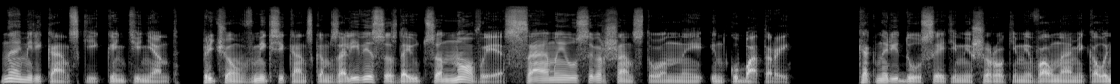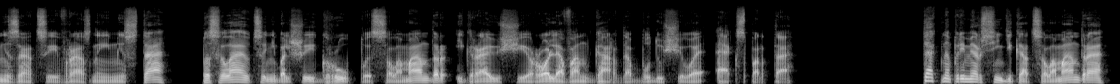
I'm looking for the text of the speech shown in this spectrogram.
на американский континент. Причем в Мексиканском заливе создаются новые, самые усовершенствованные инкубаторы. Как наряду с этими широкими волнами колонизации в разные места посылаются небольшие группы саламандр, играющие роль авангарда будущего экспорта. Так, например, синдикат «Саламандра»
